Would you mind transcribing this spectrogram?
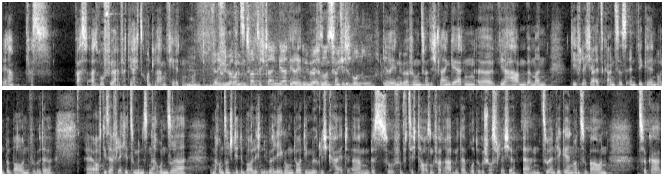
ja, was, was, also wofür einfach die Rechtsgrundlagen fehlten. Mhm. Und wir reden über 25 Kleingärten. Wir reden über 25 Wohnungen. Wir reden über 25 Kleingärten. Äh, wir haben, wenn man die Fläche als Ganzes entwickeln und bebauen würde, auf dieser Fläche zumindest nach unserer nach unseren städtebaulichen Überlegungen dort die Möglichkeit, ähm, bis zu 50.000 Quadratmeter Bruttogeschossfläche ähm, zu entwickeln und zu bauen. Circa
